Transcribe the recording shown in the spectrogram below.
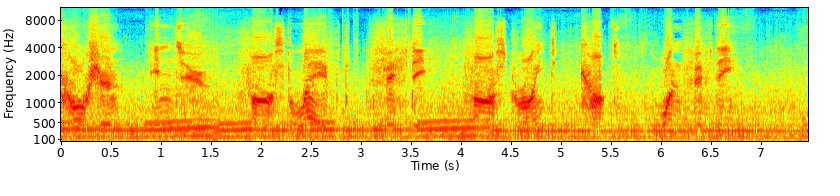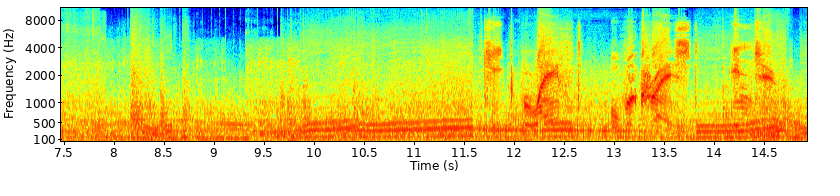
Caution, into, fast left, 50. Fast right, cut, 150. Keep left, over crest, into.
